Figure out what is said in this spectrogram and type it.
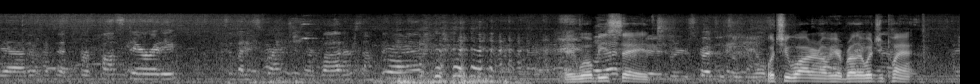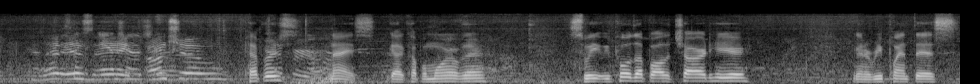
yeah, I don't have to for posterity. Somebody scratching their butt or something. You know? It will be that's okay, saved. so you're scratching somebody else. What you watering over here, brother? What'd you plant? That is a ancho. Peppers? Pepper. Nice. Got a couple more over there. Sweet. We pulled up all the chard here. We're gonna replant this.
